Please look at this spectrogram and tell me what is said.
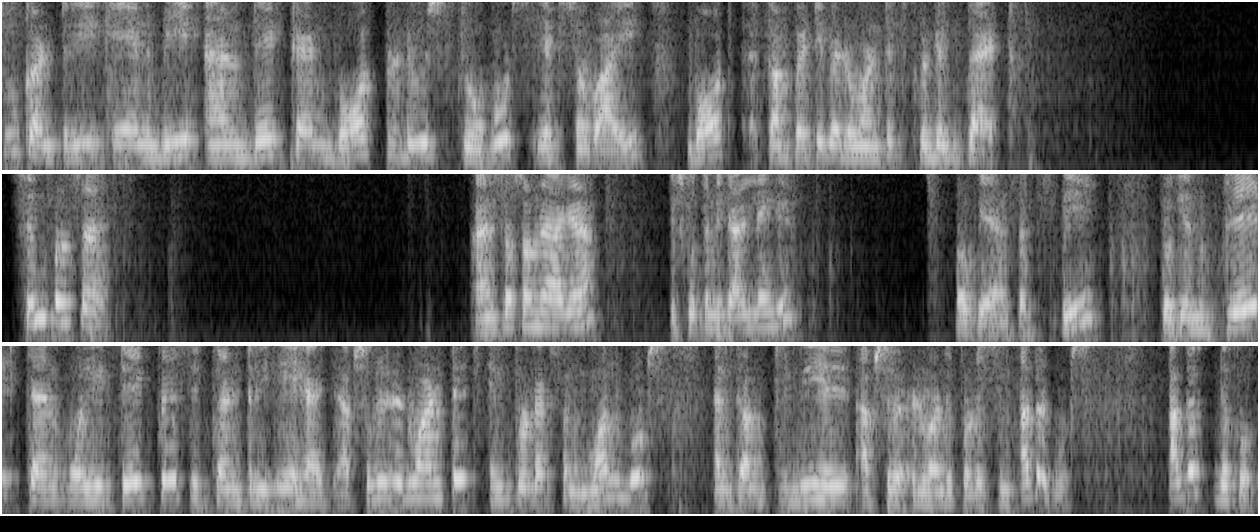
two country A and B and they can both produce two goods X Y both competitive advantage product that simple सा आंसर सामने आ गया? इसको तो निकाल लेंगे। ओके आंसर इज़ बी क्योंकि trade can only take place if country A has absolute advantage in production one goods and country B has absolute advantage production other goods अगर देखो,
